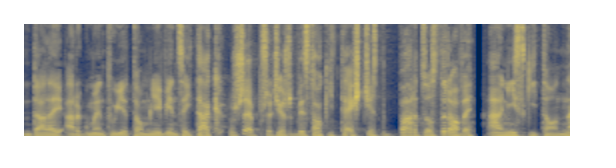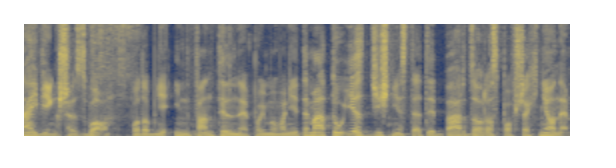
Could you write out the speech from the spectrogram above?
Dalej argumentuje to mniej więcej tak, że przecież wysoki teść jest bardzo zdrowy, a niski to największe zło. Podobnie infantylne pojmowanie tematu jest dziś niestety bardzo rozpowszechnione,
